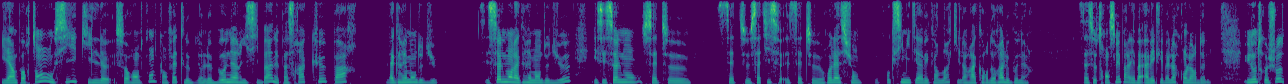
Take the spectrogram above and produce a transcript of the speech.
Il est important aussi qu'ils se rendent compte qu'en fait, le, le bonheur ici-bas ne passera que par l'agrément de Dieu. C'est seulement l'agrément de Dieu et c'est seulement cette, euh, cette, relation de proximité avec Allah qui leur accordera le bonheur ça se transmet avec les valeurs qu'on leur donne. Une autre chose,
